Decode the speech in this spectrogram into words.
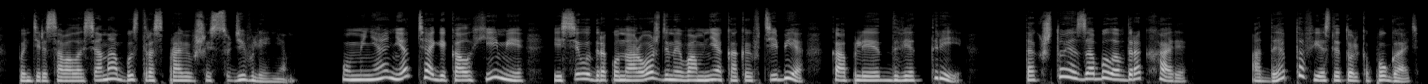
— поинтересовалась она, быстро справившись с удивлением. У меня нет тяги к алхимии, и силы драконорожденной во мне, как и в тебе, капли две-три. Так что я забыла в Дракхаре? Адептов, если только пугать?»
